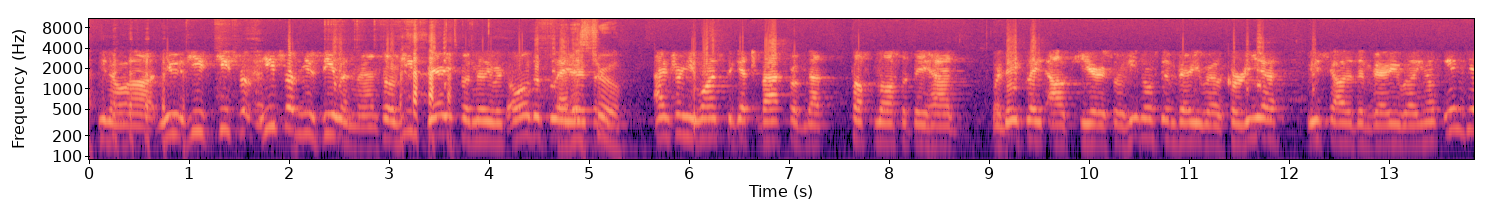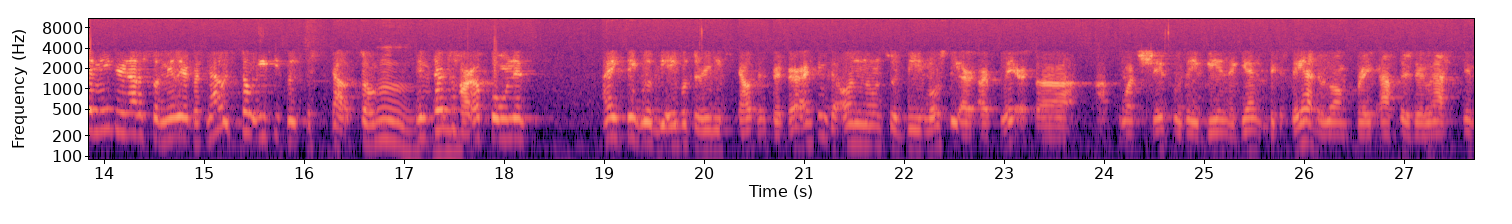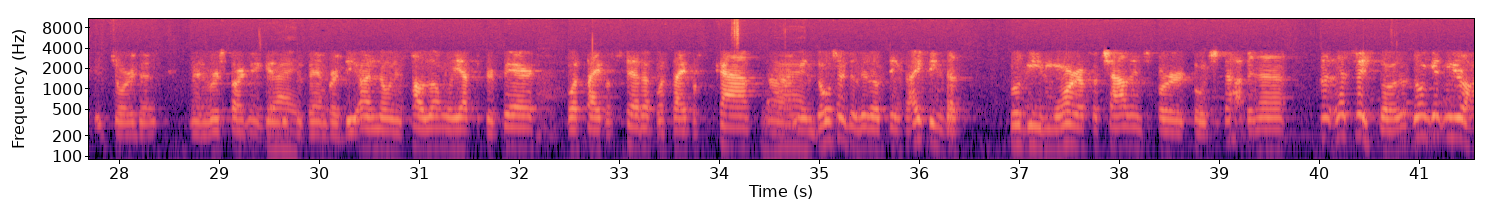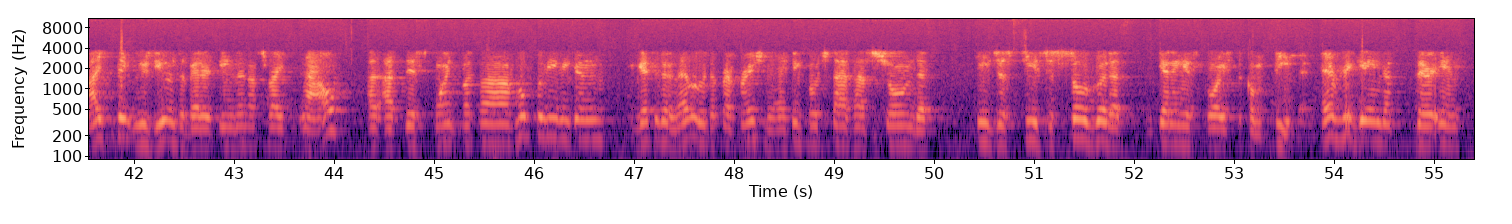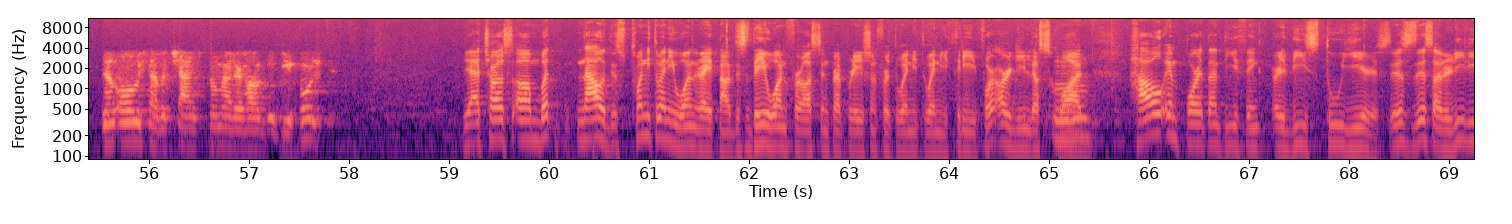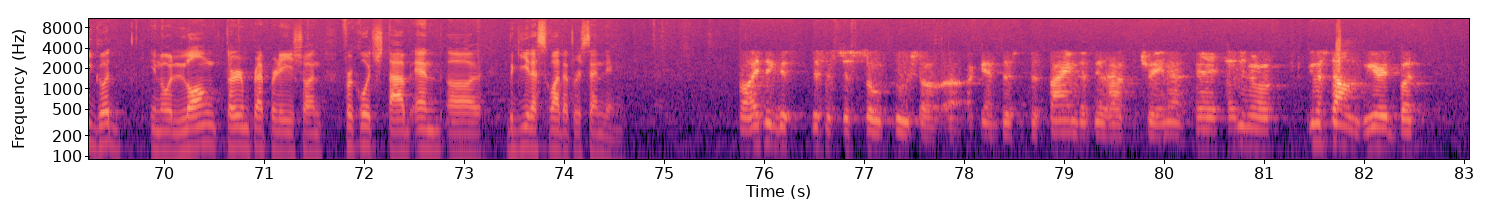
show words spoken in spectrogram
you know uh, New, he's he's from he's from New Zealand, man. So he's very familiar with all the players. That is true. I'm sure he wants to get back from that tough loss that they had when they played out here. So he knows them very well. Korea, we scouted them very well. You know, India, maybe you're not as familiar, but now it's so easy to, to scout. So Mm. in terms of our opponents, I think we'll be able to really scout and prepare. I think the unknowns would be mostly our, our players. Uh, uh, what shape will they be in again? Because they had a long break after their last stint in Jordan, and then we're starting again Right. this November. The unknown is how long we have to prepare, what type of setup, what type of camp. Uh, I mean, those are the little things I think that will be more of a challenge for Coach Tab. And uh, let's face it, don't get me wrong. I think New Zealand's a better team than us right now at, at this point, but uh, hopefully we can get to their level with the preparation. And I think Coach Tab has shown that he just he's just so good at getting his boys to compete. And every game that they're in, they'll always have a chance, no matter how good the opponent is. Yeah, Charles, um, but now, this 2021 right now, this is day one for us in preparation for 2023 for our Gilas squad. How important do you think are these two years? Is this a really good, you know, long-term preparation for Coach Tab and uh, the Gilas squad that we're sending? So I think this this is just so crucial. Uh, again, this the time that they'll have to train. Uh, and, and, you know, it's gonna sound weird, but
